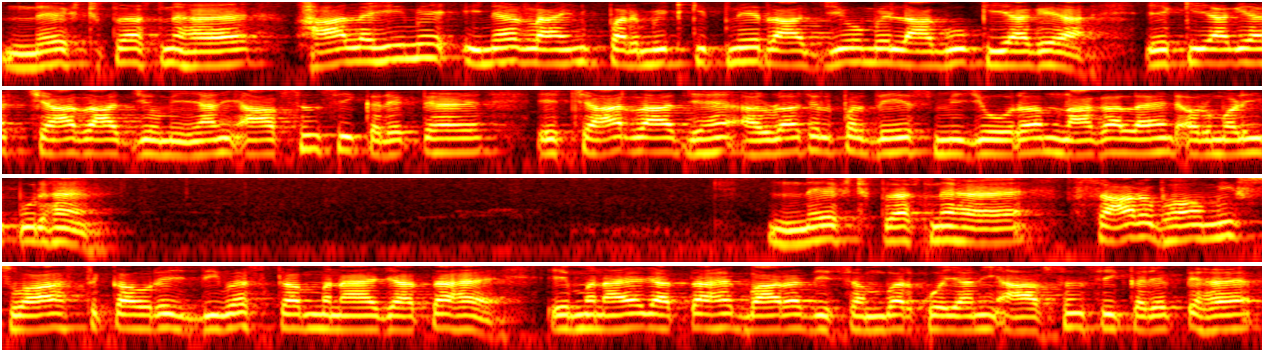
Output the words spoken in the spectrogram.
नेक्स्ट प्रश्न है, हाल ही में इनर लाइन परमिट कितने राज्यों में लागू किया गया? ये किया गया चार राज्यों में, यानी ऑप्शन सी करेक्ट है। ये चार राज्य हैं, अरुणाचल प्रदेश, मिजोरम, नागालैंड और मणिपुर हैं। नेक्स्ट प्रश्न है, सार्वभौमिक स्वास्थ्य कवरेज दिवस कब मनाया जाता है? ये मनाया जाता है 12 दिसंबर को, यानी ऑप्शन सी करेक्ट है।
